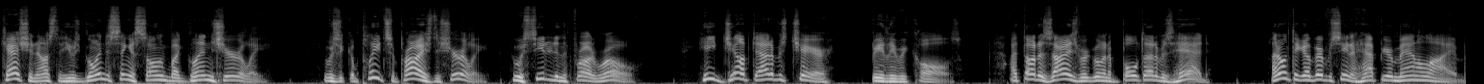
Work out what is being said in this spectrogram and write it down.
Cash announced that he was going to sing a song by Glen Sherley. It was a complete surprise to Sherley, who was seated in the front row. He jumped out of his chair, Bailey recalls. I thought his eyes were going to bolt out of his head. I don't think I've ever seen a happier man alive.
